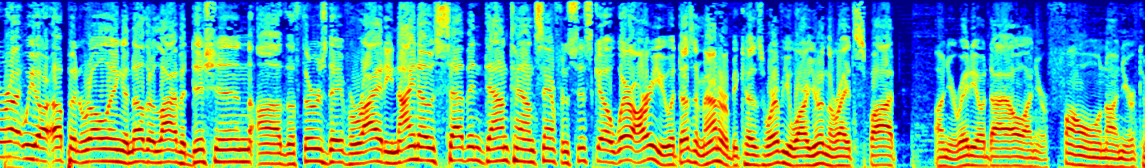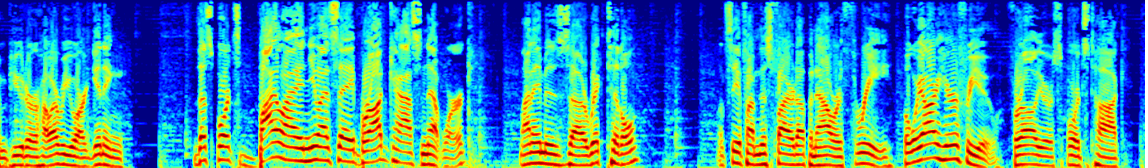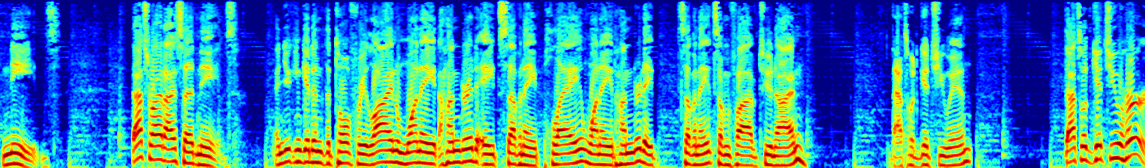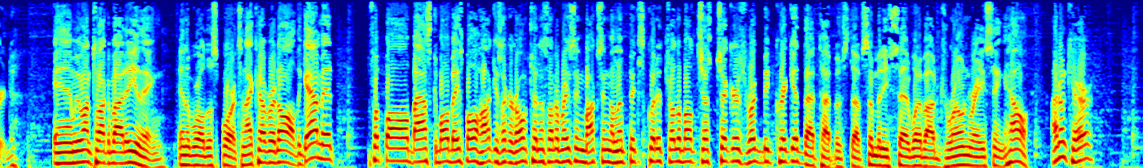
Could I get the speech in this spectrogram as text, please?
All right, we are up and rolling. Another live edition of the Thursday Variety 907 downtown San Francisco. Where are you? It doesn't matter because wherever you are, you're in the right spot on your radio dial, on your phone, on your computer, however you are getting the Sports Byline USA Broadcast Network. My name is uh, Rick Tittle. Let's see if I'm this fired up in hour three. But we are here for you for all your sports talk needs. That's right, I said needs. And you can get into the toll free line 1 800 878 play, 1 800 878 7529. That's what gets you in. That's what gets you heard. And we want to talk about anything in the world of sports. And I cover it all the gamut football, basketball, baseball, hockey, soccer, golf, tennis, auto racing, boxing, Olympics, quidditch, rollerball, chess, checkers, rugby, cricket, that type of stuff. Somebody said, what about drone racing? Hell, I don't care.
